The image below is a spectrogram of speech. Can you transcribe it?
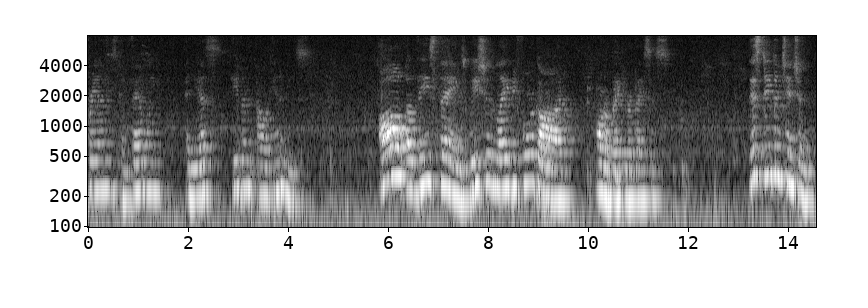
friends and family, and yes, even our enemies. All of these things we should lay before God on a regular basis. This deep intention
